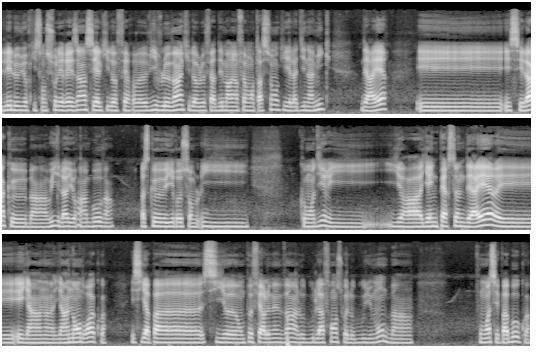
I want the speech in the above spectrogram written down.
les levures qui sont sur les raisins, c'est elles qui doivent faire vivre le vin, qui doivent le faire démarrer en fermentation, qui est la dynamique derrière. Et, et c'est là que, ben oui, là, il y aura un beau vin. Parce qu'il ressemble. il- comment dire, il, il y, a une personne derrière et, et il, y a un, il y a un endroit, quoi. Et s'il y a pas. Si euh, on peut faire le même vin à l'autre bout de la France ou à l'autre bout du monde, ben. Pour moi, c'est pas beau, quoi.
